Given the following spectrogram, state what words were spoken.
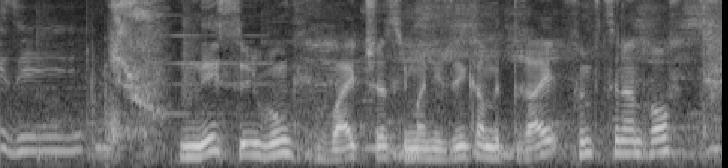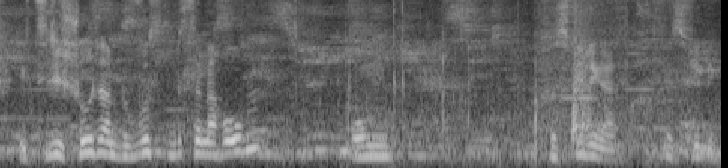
Easy. Nächste Übung, White Chest, wie man hier sehen kann, mit drei 15ern drauf. Ich ziehe die Schultern bewusst ein bisschen nach oben, um fürs Feeling einfach, fürs Feeling.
